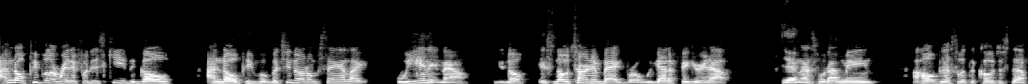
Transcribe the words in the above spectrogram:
I know people are ready for this kid to go, I know people, but you know what I'm saying? Like we in it now. You know, it's no turning back, bro. We got to figure it out. Yeah. And that's what I mean. I hope that's what the coaching staff,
